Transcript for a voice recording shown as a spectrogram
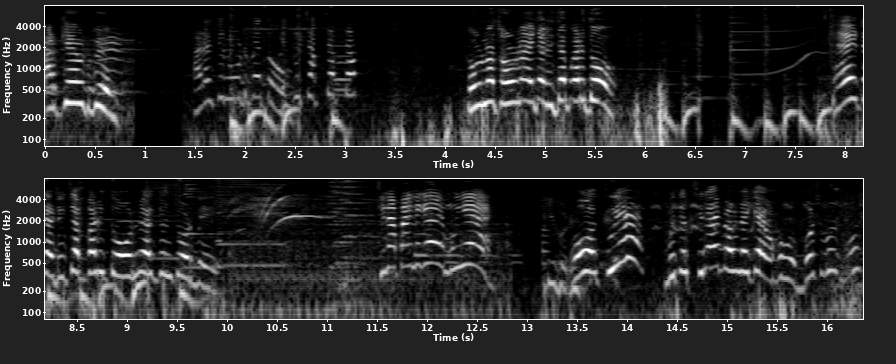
আর কে উঠবে? আরেকজন উঠবে তো। একটু চাপ চাপ চাপ। চলো না চলো না এটা রিজার্ভ গাড়ি তো। হ্যাঁ এটা রিজার্ভ গাড়ি তো অন্য একজন চড়বে। চিনা পাইনি গে মুইয়ে? ও তুই মুই তো চিনাই পাও না কে? বস বস বস।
